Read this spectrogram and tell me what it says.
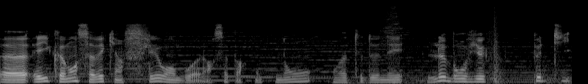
Euh, et il commence avec un fléau en bois. Alors ça par contre non. On va te donner le bon vieux petit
